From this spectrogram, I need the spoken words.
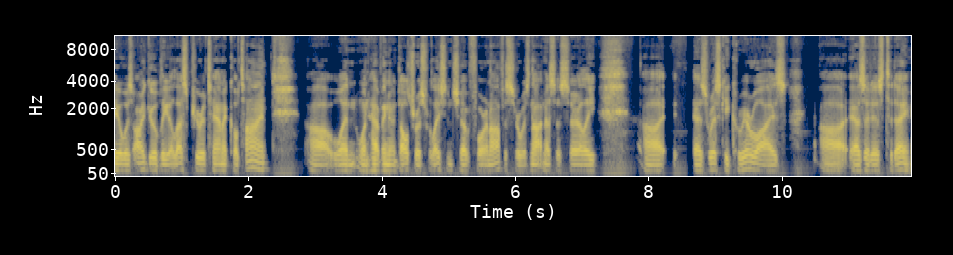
it was arguably a less puritanical time. Uh, when when having an adulterous relationship for an officer was not necessarily uh, as risky career wise uh, as it is today.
